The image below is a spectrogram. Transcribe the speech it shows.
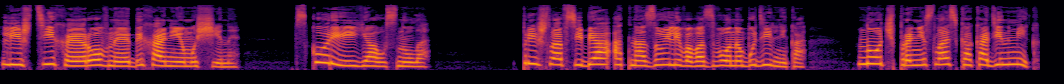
лишь тихое ровное дыхание мужчины. Вскоре и я уснула. Пришла в себя от назойливого звона будильника. Ночь пронеслась как один миг,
